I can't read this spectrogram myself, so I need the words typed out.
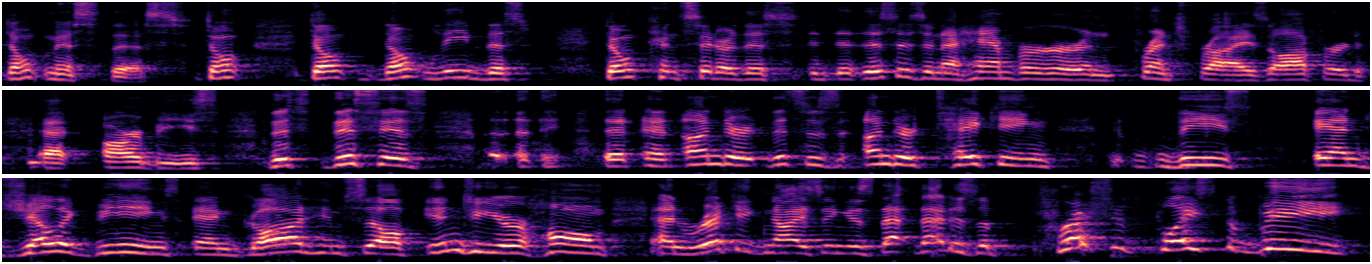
don't miss this. Don't, don't, don't leave this, don't consider this, this isn't a hamburger and french fries offered at Arby's. This, this is uh, uh, an under, this is undertaking these angelic beings and God Himself into your home and recognizing is that that is a precious place to be.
